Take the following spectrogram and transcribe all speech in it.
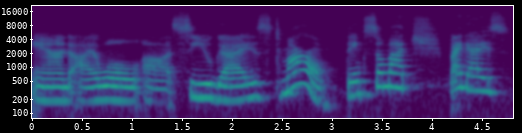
And I will uh, see you guys tomorrow. Thanks so much. Bye, guys.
